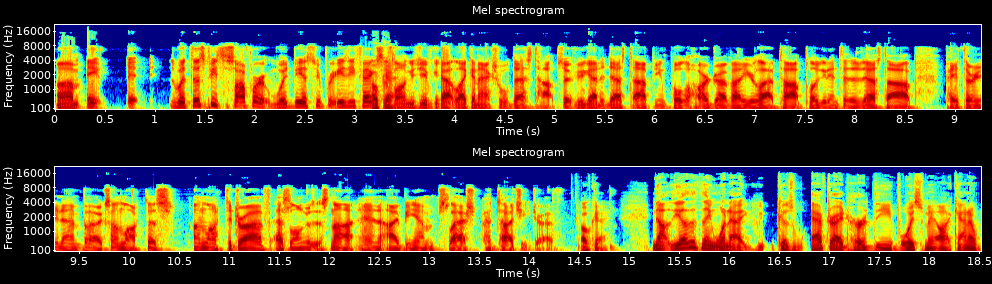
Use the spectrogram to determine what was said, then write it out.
Um, it, it, with this piece of software, it would be a super easy fix okay. as long as you've got like an actual desktop. So if you've got a desktop, you can pull the hard drive out of your laptop, plug it into the desktop, pay thirty nine bucks, unlock this, unlock the drive, as long as it's not an IBM slash Hitachi drive. Okay. Now the other thing when I because after I'd heard the voicemail, I kind of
